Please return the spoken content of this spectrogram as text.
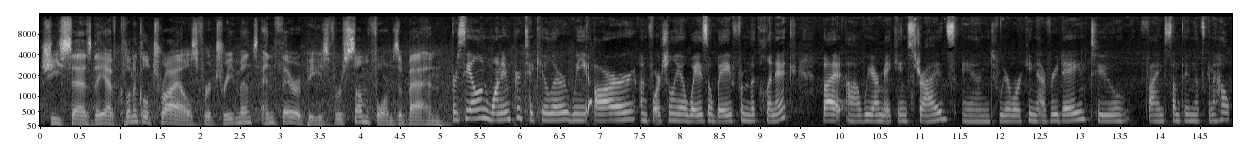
She says they have clinical trials for treatments and therapies for some forms of Batten. For CLN1 in particular, we are unfortunately a ways away from the clinic, but uh, we are making strides and we are working every day to find something that's going to help.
